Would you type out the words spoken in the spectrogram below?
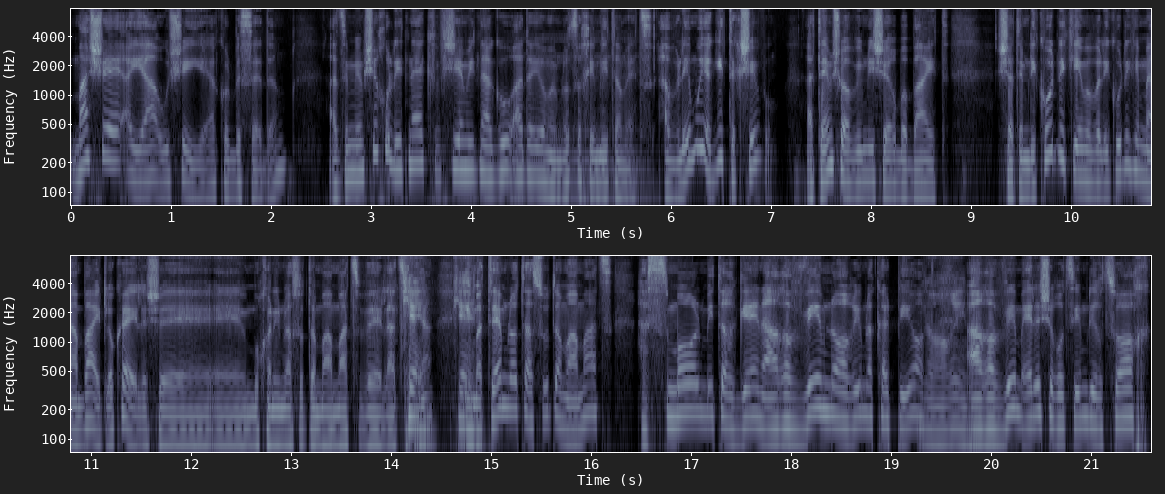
מה שהיה הוא שיהיה, הכל בסדר, אז הם ימשיכו להתנהג כפי שהם התנהגו עד היום, הם לא צריכים להתאמץ. אבל אם הוא יגיד, תקשיבו, אתם שאוהבים להישאר בבית, שאתם ליכודניקים, אבל ליכודניקים מהבית, לא כאלה שמוכנים לעשות את המאמץ ולהצביע. כן, כן. אם אתם לא תעשו את המאמץ, השמאל מתארגן, הערבים נוהרים לקלפיות. נוהרים. הערבים, אלה שרוצים לרצוח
